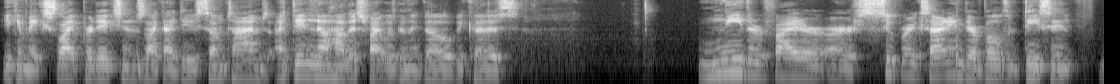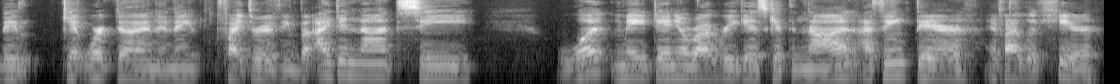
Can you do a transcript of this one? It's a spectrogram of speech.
You can make slight predictions like I do sometimes. I didn't know how this fight was going to go because neither fighter are super exciting. They're both decent. They get work done and they fight through everything. But I did not see what made Daniel Rodriguez get the nod. I think they're, if I look here,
